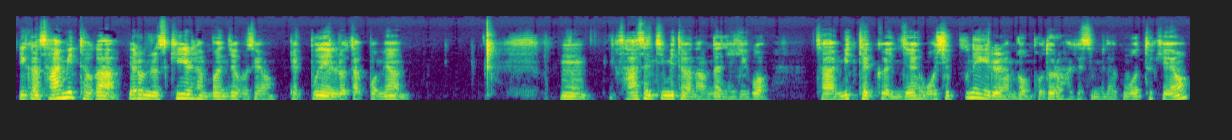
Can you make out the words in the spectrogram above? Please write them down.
그러니까 4m가 여러분들 스케일 한번 재보세요. 100분의 1로 딱 보면 음, 4cm가 나온다는 얘기고 자 밑에 거 이제 50분의 1을 한번 보도록 하겠습니다. 그럼 어떻게 해요?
